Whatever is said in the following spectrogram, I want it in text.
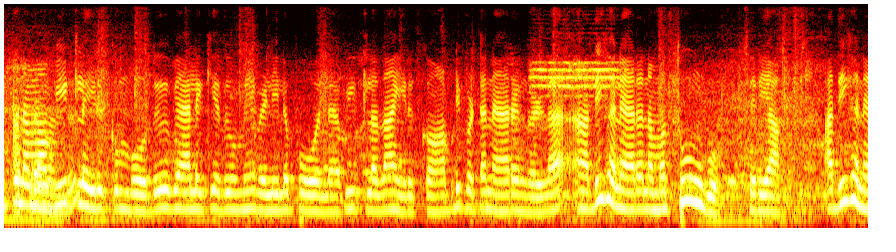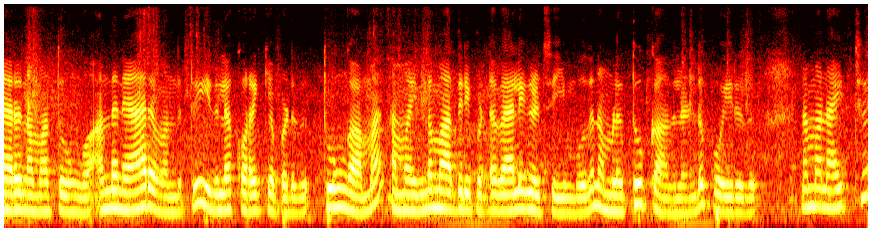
இப்போ நம்ம வீட்டில் இருக்கும்போது வேலைக்கு எதுவுமே வெளியில் போகலை வீட்டில் தான் இருக்கோம். அப்படிப்பட்ட நேரங்களில் அதிக நேரம் நம்ம தூங்குவோம் சரியா? அதிக நேரம் நம்ம தூங்குவோம். அந்த நேரம் வந்துட்டு இதில் குறைக்கப்படுது. தூங்காமல் நம்ம இந்த மாதிரிப்பட்ட வேலைகள் செய்யும்போது நம்மளை தூக்கம் அதுலேருந்து போயிடுது நம்ம நைட்டு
